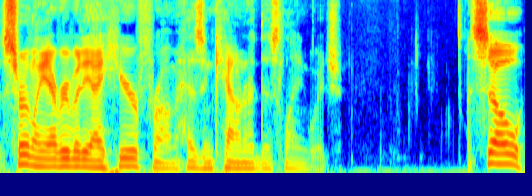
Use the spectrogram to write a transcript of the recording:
certainly everybody I hear from has encountered this language. So,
